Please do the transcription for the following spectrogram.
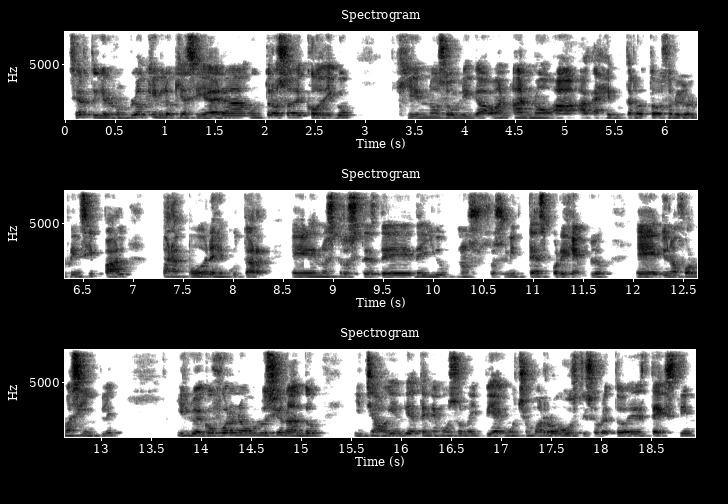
¿cierto? Y el run blocking lo que hacía era un trozo de código que nos obligaban a no a, ejecutarlo todo sobre el principal para poder ejecutar eh, nuestros test de, de, nuestros unit tests, por ejemplo, eh, de una forma simple. Y luego fueron evolucionando y ya hoy en día tenemos una API mucho más robusta y sobre todo de testing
